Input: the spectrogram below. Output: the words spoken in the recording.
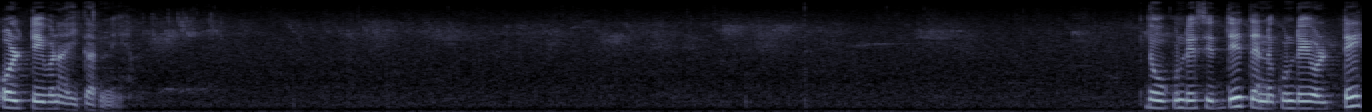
ਉਲਟੇ ਬਣਾਈ ਕਰਨੇ ਆ ਦੋ ਕੁੰਡੇ ਸਿੱਧੇ ਤਿੰਨ ਕੁੰਡੇ ਉਲਟੇ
